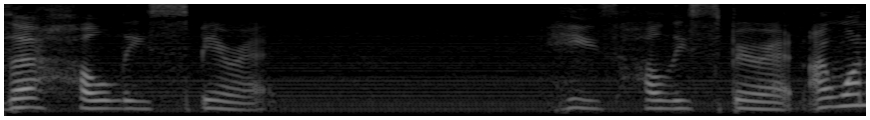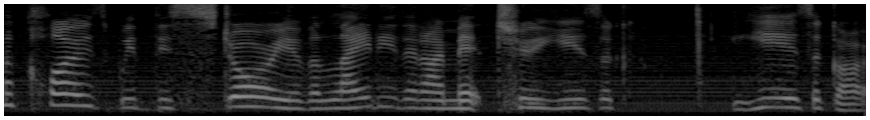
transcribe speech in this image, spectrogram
the Holy Spirit. He's Holy Spirit. I want to close with this story of a lady that I met two years ago, years ago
